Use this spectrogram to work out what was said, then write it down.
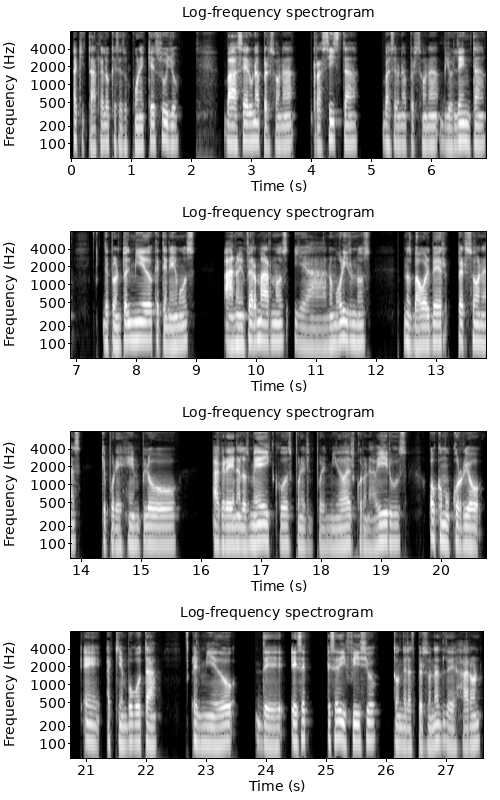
a quitarle lo que se supone que es suyo, va a ser una persona racista, va a ser una persona violenta, de pronto el miedo que tenemos a no enfermarnos y a no morirnos nos va a volver personas que, por ejemplo, agreden a los médicos por el, por el miedo del coronavirus, o como ocurrió eh, aquí en Bogotá, el miedo de ese, ese edificio donde las personas le dejaron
